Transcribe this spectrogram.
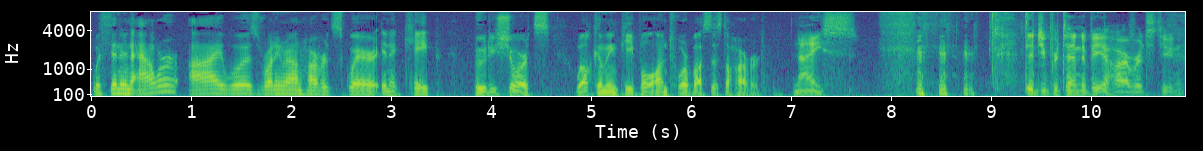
within an hour, I was running around Harvard Square in a cape, booty shorts, welcoming people on tour buses to Harvard. Nice. Did you pretend to be a Harvard student?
